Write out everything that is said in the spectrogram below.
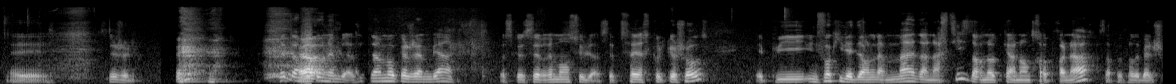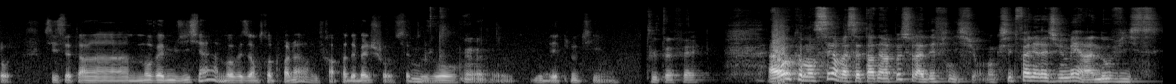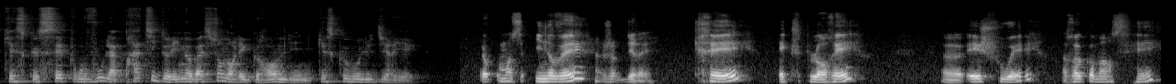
C'est joli. c'est un mot qu'on aime bien. C'est un mot que j'aime bien parce que c'est vraiment celui-là, c'est de faire quelque chose. Et puis, une fois qu'il est dans la main d'un artiste, dans notre cas un entrepreneur, ça peut faire de belles choses. Si c'est un mauvais musicien, un mauvais entrepreneur, il ne fera pas de belles choses. C'est toujours l'idée de l'outil. Tout à fait. Avant de commencer, on va s'attarder un peu sur la définition. Donc, s'il fallait résumer à un novice, qu'est-ce que c'est pour vous la pratique de l'innovation dans les grandes lignes? Qu'est-ce que vous lui diriez? Alors, Innover, je dirais créer, explorer, euh, échouer, recommencer.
